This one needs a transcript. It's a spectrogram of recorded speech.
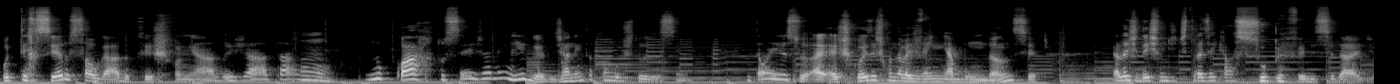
O terceiro salgado que você esfomeado já tá. Hum, no quarto você já nem liga, já nem tá tão gostoso assim. Então é isso. As coisas, quando elas vêm em abundância, elas deixam de te trazer aquela super felicidade.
